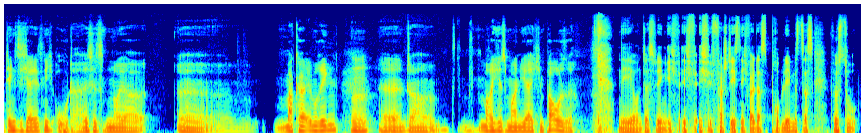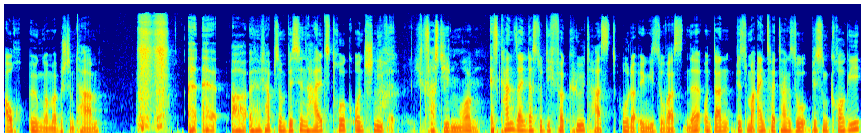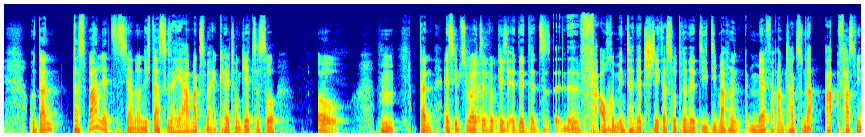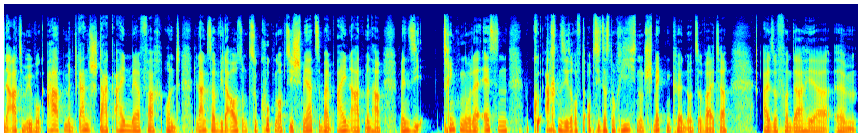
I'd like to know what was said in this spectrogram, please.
denken sich ja jetzt nicht, oh, da ist jetzt ein neuer äh, Macker im Ring, Mhm. äh, da mache ich jetzt mal ein Jährchen Pause. Nee, und deswegen, ich, ich, ich, ich verstehe es nicht, weil das Problem ist, das wirst du auch irgendwann mal bestimmt haben. Oh, ich habe so ein bisschen Halsdruck und Schnief. Fast jeden Morgen. Es kann sein, dass du dich verkühlt hast oder irgendwie sowas, ne? Und dann bist du mal ein, zwei Tage so ein bisschen groggy und dann, das war letztes Jahr noch nicht. Da hast du gesagt, ja, maximal Erkältung. Jetzt ist so, oh, hm, dann, es gibt Leute wirklich, äh, äh, auch im Internet steht das so drin, die, die machen mehrfach am Tag so eine, fast wie eine Atemübung, atmen ganz stark ein mehrfach und langsam wieder aus, um zu gucken, ob sie Schmerzen beim Einatmen haben. Wenn sie trinken oder essen, achten sie darauf, ob sie das noch riechen und schmecken können und so weiter. Also von daher, ähm,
